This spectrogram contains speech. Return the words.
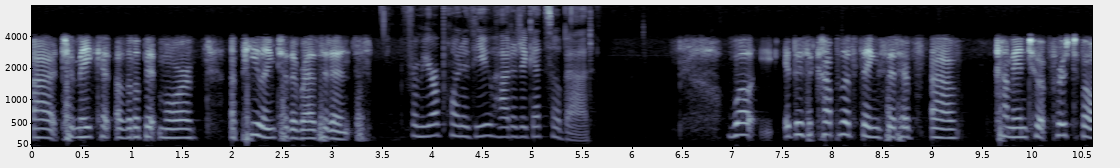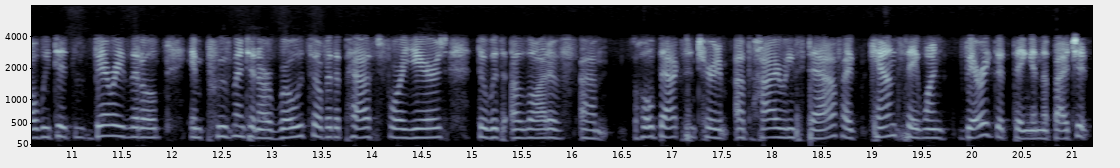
uh, to make it a little bit more appealing to the residents. From your point of view, how did it get so bad? Well, there's a couple of things that have uh, come into it. First of all, we did very little improvement in our roads over the past four years. There was a lot of um, holdbacks in terms of hiring staff. I can say one very good thing in the budget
